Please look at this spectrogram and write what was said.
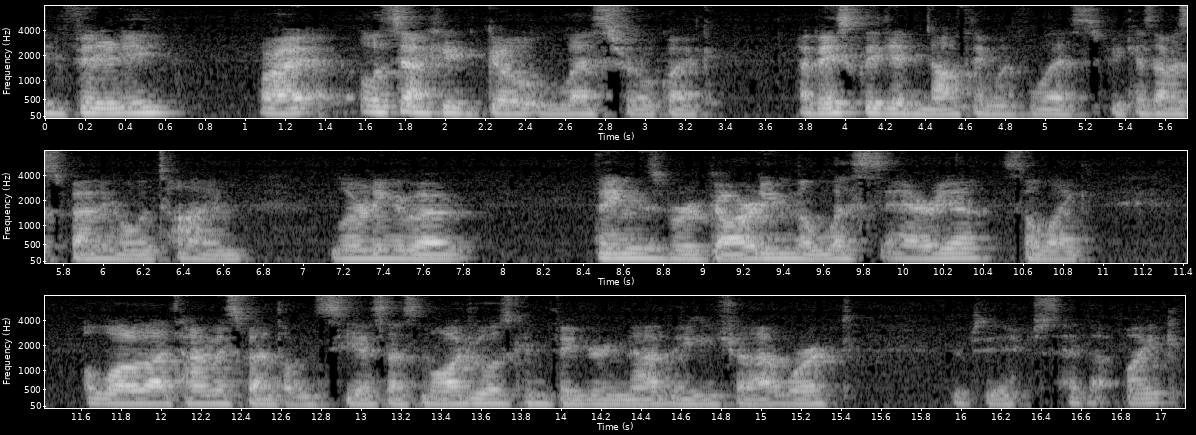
Infinity. All right, let's actually go lists real quick. I basically did nothing with lists because I was spending all the time learning about things regarding the lists area. So like a lot of that time I spent on CSS modules, configuring that, making sure that worked. Oops, I just hit that mic.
